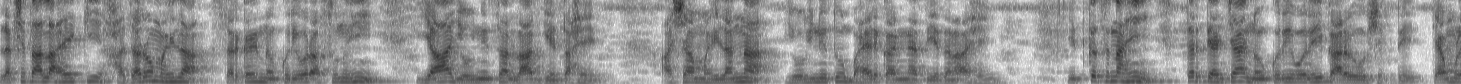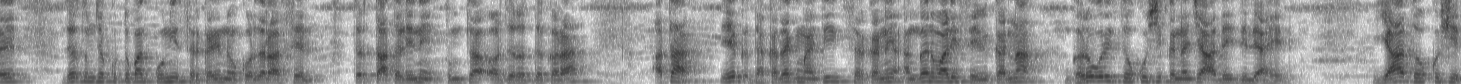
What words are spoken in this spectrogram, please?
लक्षात आलं आहे की हजारो महिला सरकारी नोकरीवर असूनही या योजनेचा लाभ घेत आहे. अशा महिलांना योजनेतून बाहेर काढण्यात येणार आहे. इतकंच नाही तर त्यांच्या नोकरीवरही कारवाई होऊ शकते. त्यामुळे जर तुमच्या कुटुंबात कोणी सरकारी नोकरदार असेल तर तातडीने तुमचा अर्ज रद्द करा. आता एक धक्कादायक माहिती सरकारने अंगणवाडी सेविकांना घरोघरी चौकशी करण्याचे आदेश दिले आहेत. या चौकशीत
